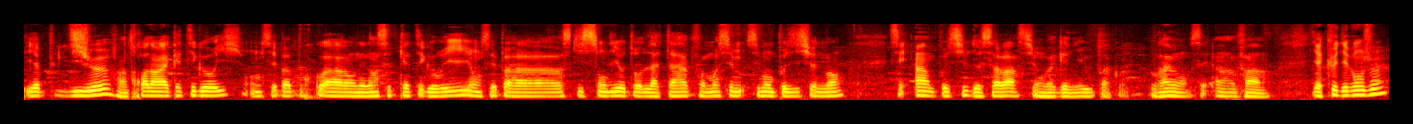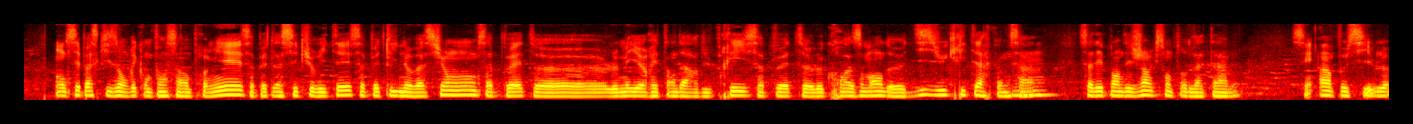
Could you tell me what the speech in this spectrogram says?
Il y a plus de 10 jeux, enfin 3 dans la catégorie. On ne sait pas pourquoi on est dans cette catégorie, on ne sait pas ce qu'ils se sont dit autour de la table. Enfin moi c'est mon positionnement. C'est impossible de savoir si on va gagner ou pas quoi. Vraiment, c'est enfin il y a que des bons jeux. On ne sait pas ce qu'ils ont récompensé en premier. Ça peut être la sécurité, ça peut être l'innovation, ça peut être euh, le meilleur étendard du prix, ça peut être le croisement de 18 critères comme ça. Mmh. Ça dépend des gens qui sont autour de la table c'est impossible.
